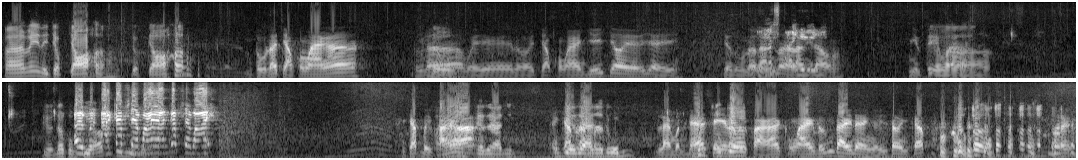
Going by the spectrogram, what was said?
À, mấy này chọc chó chọc chó. Tụi nó chọc công an á. Tụi nó bị rồi chọc công an giấy chơi cái gì? Cho tụi nó đánh là làm gì đâu. Nhiều tiền mà. à, kiểu nó cũng ê mình ăn cắp xe bay ăn cắp xe bay. Ăn cắp bị phạt à, á. ra Ăn cắp ra nó đúng. là mình đá xe là bị phạt công an đứng đây nè nghĩ sao ăn cắp?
